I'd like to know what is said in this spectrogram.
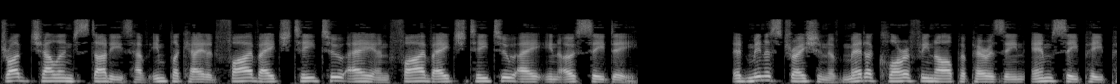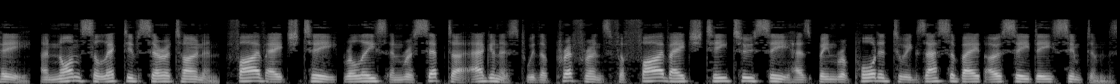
Drug challenge studies have implicated 5-HT2A and 5-HT2A in OCD. Administration of metachlorophenylpiperazine (MCPP), a non-selective serotonin 5-HT release and receptor agonist with a preference for 5-HT2C has been reported to exacerbate OCD symptoms.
